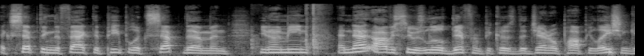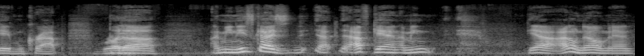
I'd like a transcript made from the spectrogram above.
accepting the fact that people accept them, and you know what I mean. And that obviously was a little different because the general population gave them crap. But Right. uh, I mean, these guys, the Afghan. I mean, yeah, I don't know, man.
